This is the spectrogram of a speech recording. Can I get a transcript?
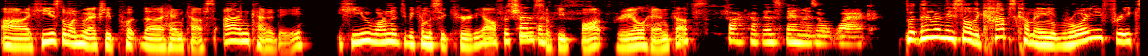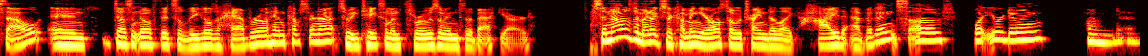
Uh, he's the one who actually put the handcuffs on Kennedy. He wanted to become a security officer, so he bought real handcuffs. Fuck up. This family's a whack. But then when they saw the cops coming, Roy freaks out and doesn't know if it's illegal to have real handcuffs or not. So he takes them and throws them into the backyard. So now as the medics are coming, you're also trying to like hide evidence of what you were doing. I'm dead.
